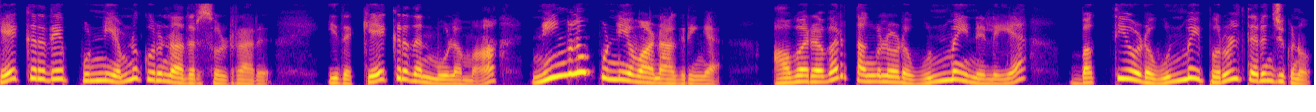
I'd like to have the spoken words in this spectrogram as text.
கேக்குறதே புண்ணியம்னு குருநாதர் சொல்றாரு. இத கேக்குறதன் மூலமா நீங்களும் புண்ணியவானாகிறீங்க. அவரவர் தங்களோட உண்மை நிலைய பக்தியோட உண்மை பொருள் தெரிஞ்சுக்கணும்.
